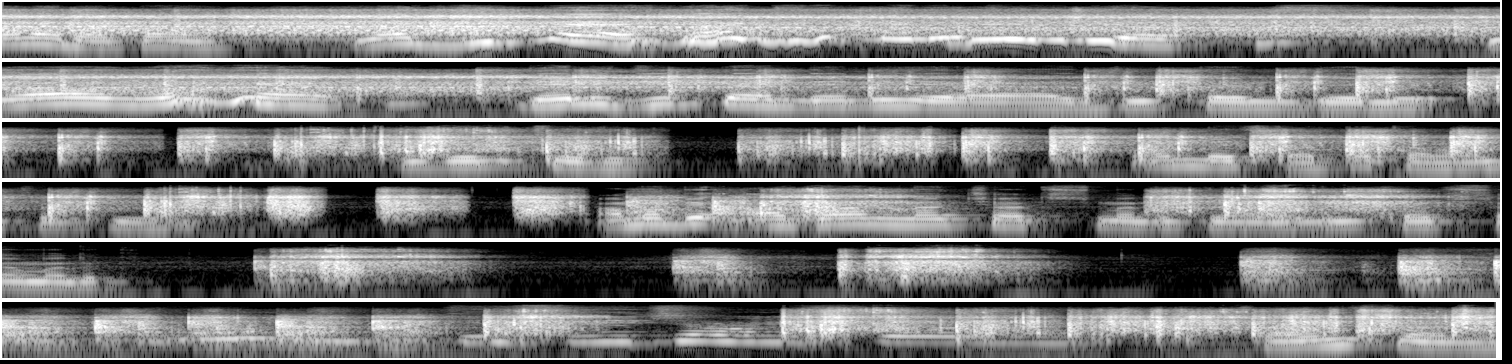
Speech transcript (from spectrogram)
bana bak bana. Ya gitme. Ya gitme nereye gidiyor? Ya bu ya. Deli cidden deli ya. Cidden deli. Deli çocuk. 15 dakika tamam çok iyi. Ama bir adamla çatışmadık yani. Hiç çatışamadık. Testiyi çalmışlar. Saymışlar mı?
